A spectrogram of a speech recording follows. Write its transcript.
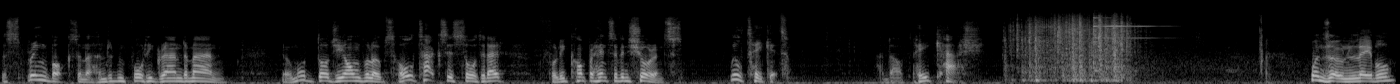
the Springboks and 140 grand a man. No more dodgy envelopes, all taxes sorted out, fully comprehensive insurance. We'll take it. And I'll pay cash. One's own label.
